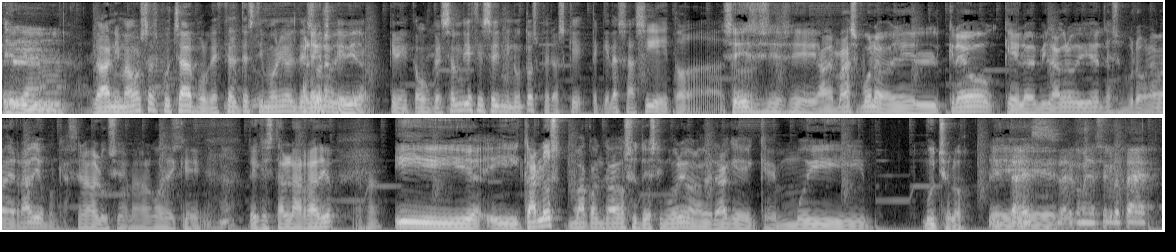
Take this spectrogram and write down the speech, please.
El- Lo animamos a escuchar porque es que el testimonio es de Alegra esos mi que, vida. que aunque son 16 minutos, pero es que te quedas así y toda. Sí, sí, sí, sí. Además, bueno, el- creo que lo de Milagro Viviente es un programa de radio porque hacen alusión a algo de que, de que está en la radio. Y, y Carlos me ha contado su testimonio, la verdad que, que muy, muy chulo. Esta Eh, es la recomendación que lo está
